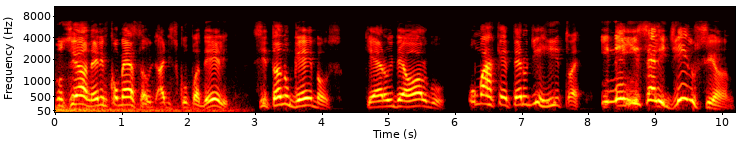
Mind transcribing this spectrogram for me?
Luciano, ele começa a desculpa dele citando Goebbels, que era o ideólogo, o marqueteiro de Hitler. E nem isso ele diz, Luciano.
